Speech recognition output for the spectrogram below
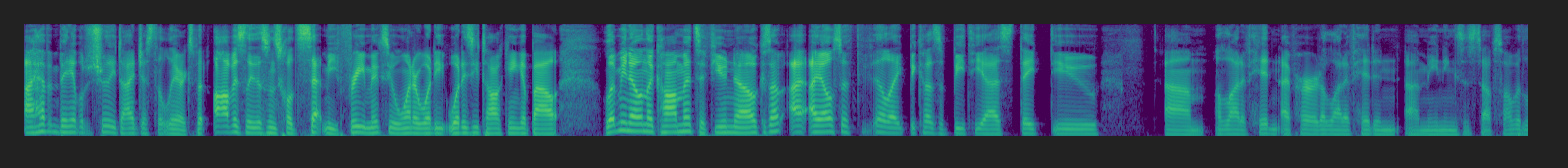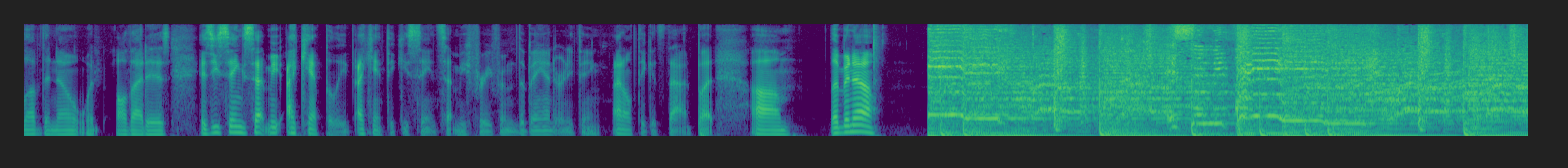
I haven't been able to truly digest the lyrics, but obviously this one's called "Set Me Free." Makes me wonder what he what is he talking about. Let me know in the comments if you know, because I, I also feel like because of BTS they do um, a lot of hidden. I've heard a lot of hidden uh, meanings and stuff. So I would love to know what all that is. Is he saying "Set Me"? I can't believe. I can't think he's saying "Set Me Free" from the band or anything. I don't think it's that. But um, let me know.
